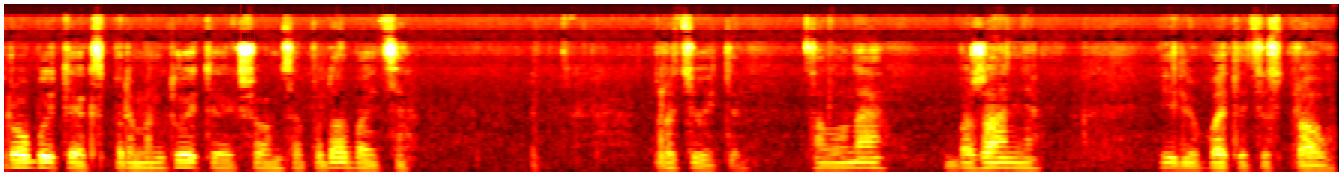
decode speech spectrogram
Пробуйте, експериментуйте, якщо вам це подобається. Працюйте. Головне бажання і любити цю справу.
